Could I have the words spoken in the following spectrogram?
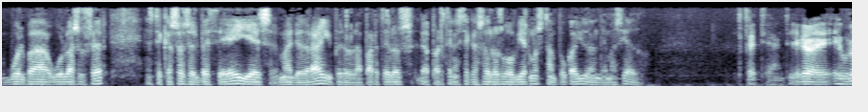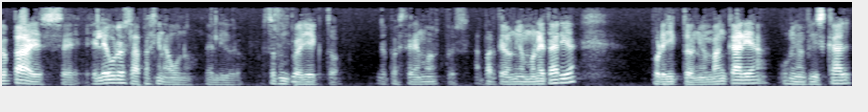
vuelva, vuelva a su ser, en este caso es el BCE y es Mario Draghi, pero la parte, de los, la parte en este caso de los gobiernos tampoco ayudan demasiado. Efectivamente, yo creo que Europa es, eh, el euro es la página uno del libro. Esto es un proyecto. Después tenemos, pues, aparte de la unión monetaria, proyecto de unión bancaria, unión fiscal,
